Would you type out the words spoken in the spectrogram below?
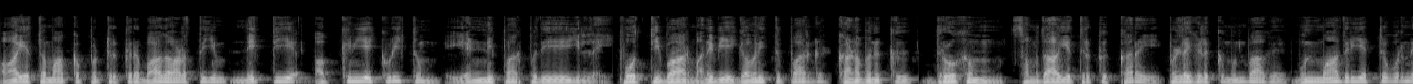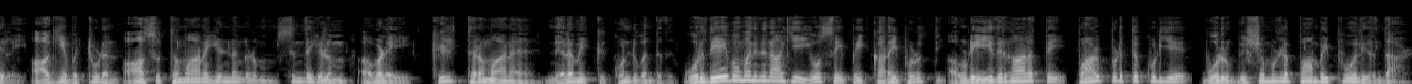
ஆயத்தமாக்கப்பட்டிருக்கிற பாதாளத்தையும் நித்திய அக்னியை குறித்தும் எண்ணி பார்ப்பதே இல்லை. போத்திபார் மனைவியை கவனித்து பார்கள் கணவனுக்கு துரோகம் சமுதாயத்திற்கு கரை பிள்ளைகளுக்கு முன்பாக முன்மாதிரியற்ற ஒரு நிலை. ஆகியவற்றுடன் ஆசுத்தமான எண்ணங்களும் சிந்தைகளும் அவளை கீழ்த்தரமான நிலைமைக்கு கொண்டு வந்தது. ஒரு தேவ மனிதனாகிய யோசைப்பை கரைப்படுத்தி அவருடைய எதிர்காலத்தை பாழ்படுத்தக்கூடிய ஒரு விஷமுள்ள பாம்பை போல் இருந்தாள்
